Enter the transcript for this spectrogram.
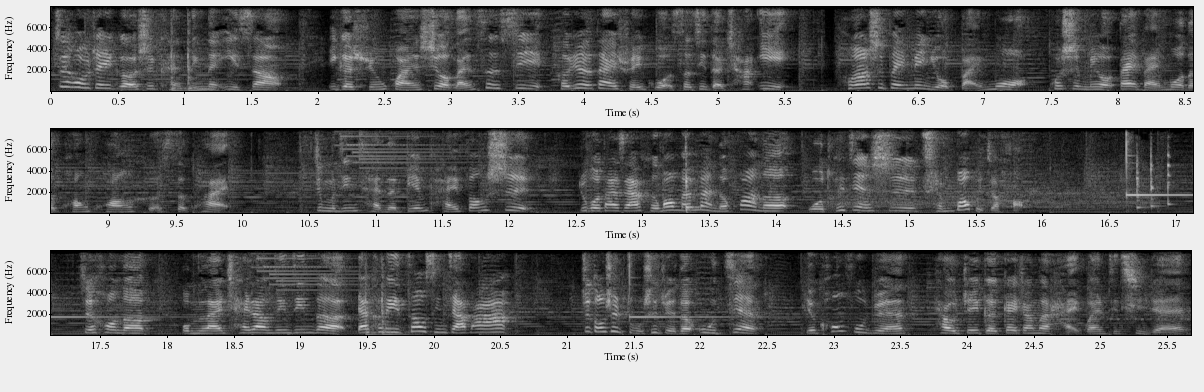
最后这个是肯定的意象，一个循环是有蓝色系和热带水果色系的差异，同样是背面有白墨或是没有带白墨的框框和色块。这么精彩的编排方式，如果大家荷包满满的话呢，我推荐是全包比较好。最后呢，我们来拆亮晶晶的亚克力造型夹吧，这都是主视觉的物件，有空服员，还有这个盖章的海关机器人。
